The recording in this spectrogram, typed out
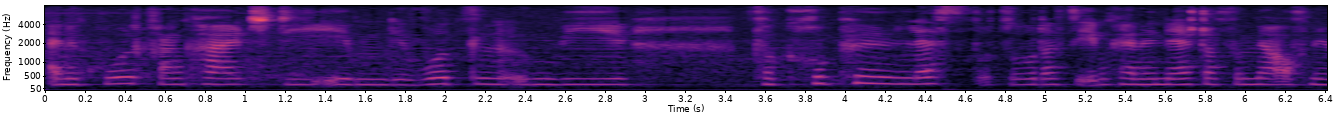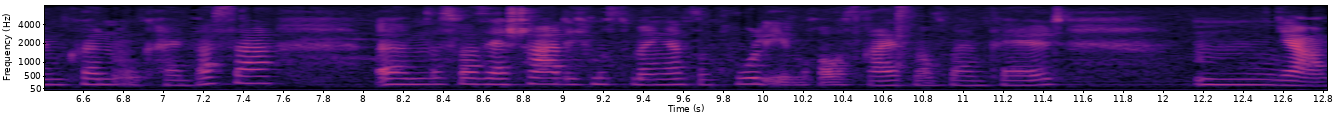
Eine Kohlkrankheit, die eben die Wurzeln irgendwie verkrüppeln lässt, so dass sie eben keine Nährstoffe mehr aufnehmen können und kein Wasser. Ähm, das war sehr schade. Ich musste meinen ganzen Kohl eben rausreißen aus meinem Feld. Mm, ja,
